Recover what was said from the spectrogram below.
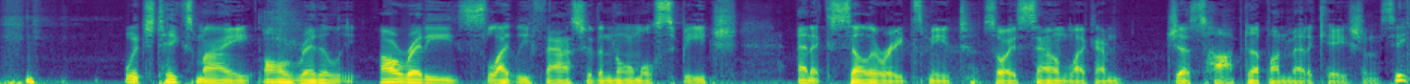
which takes my already already slightly faster than normal speech and accelerates me, t- so I sound like I'm just hopped up on medication. See,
